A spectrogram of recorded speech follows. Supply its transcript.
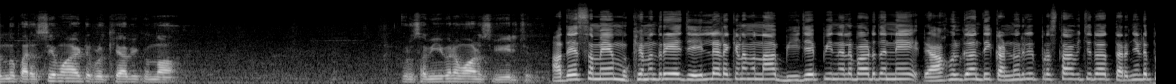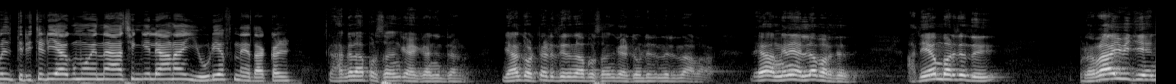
എന്ന് പരസ്യമായിട്ട് പ്രഖ്യാപിക്കുന്ന ഒരു സമീപനമാണ് സ്വീകരിച്ചത്. അതേസമയം മുഖ്യമന്ത്രിയെ ജയിലിലടയ്ക്കണമെന്ന ബി ജെ പി നിലപാട് തന്നെ രാഹുൽ ഗാന്ധി കണ്ണൂരിൽ പ്രസ്താവിച്ചത് തെരഞ്ഞെടുപ്പിൽ തിരിച്ചടിയാകുമോ എന്ന ആശങ്കയിലാണ് യു ഡി എഫ് നേതാക്കൾ. താങ്കൾ ആ പ്രസംഗം കേൾക്കാഞ്ഞിട്ടാണ്. ഞാൻ തൊട്ടടുത്തിരുന്ന ആ പ്രസംഗം കേട്ടുകൊണ്ടിരുന്നിരുന്ന ആളാണ് അദ്ദേഹം അങ്ങനെയല്ല പറഞ്ഞത്. അദ്ദേഹം പറഞ്ഞത് പിണറായി വിജയൻ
